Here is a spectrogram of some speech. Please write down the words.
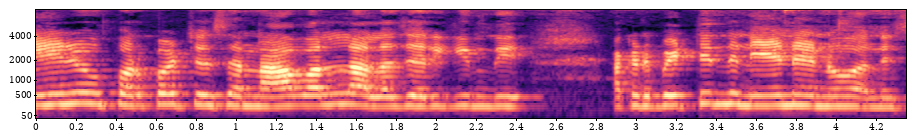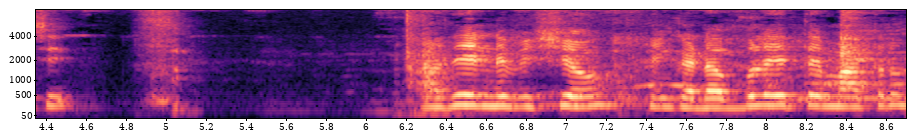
నేను పొరపాటు చేశాను నా వల్ల అలా జరిగింది అక్కడ పెట్టింది నేనేను అనేసి. అదే అండి విషయం. ఇంకా డబ్బులు అయితే మాత్రం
